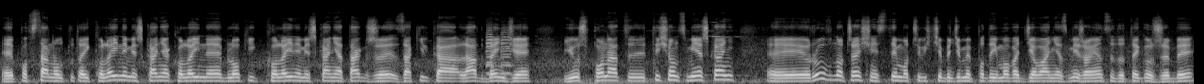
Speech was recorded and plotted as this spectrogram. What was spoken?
e, powstaną tutaj kolejne mieszkania, kolejne bloki, kolejne mieszkania, tak że za kilka lat będzie już ponad tysiąc mieszkań. Równocześnie z tym oczywiście będziemy podejmować działania zmierzające do tego, żeby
